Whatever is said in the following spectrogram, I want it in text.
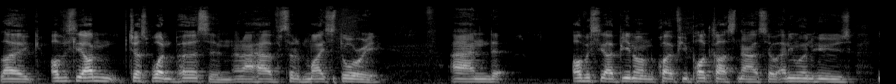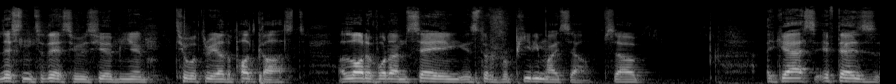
Like, obviously, I'm just one person and I have sort of my story. And obviously, I've been on quite a few podcasts now. So, anyone who's listened to this, who has heard me in two or three other podcasts, a lot of what I'm saying is sort of repeating myself. So, I guess if there's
